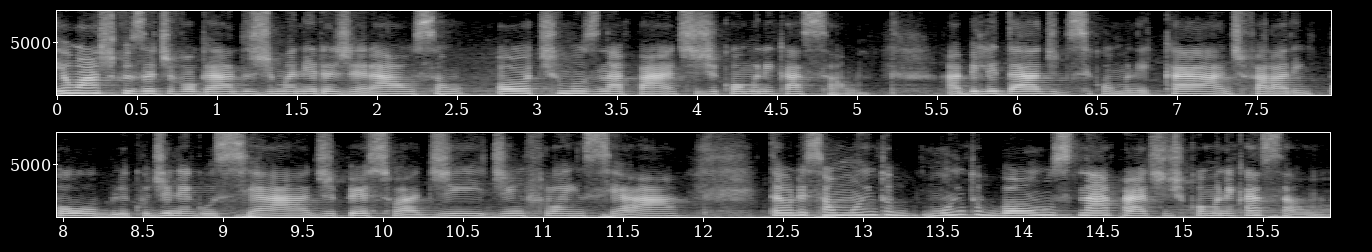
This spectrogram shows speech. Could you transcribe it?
eu acho que os advogados, de maneira geral, são ótimos na parte de comunicação. A habilidade de se comunicar, de falar em público, de negociar, de persuadir, de influenciar. Então, eles são muito, muito bons na parte de comunicação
